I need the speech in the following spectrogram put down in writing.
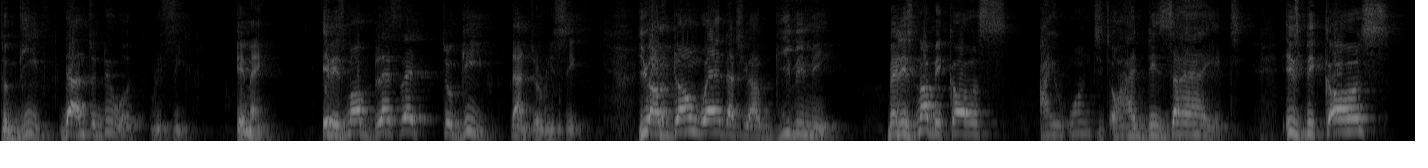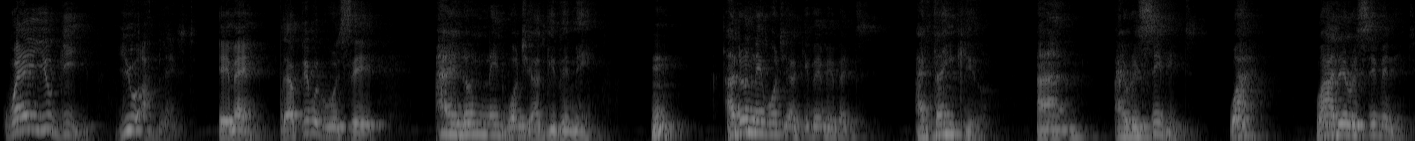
To give than to do what? Receive. Amen. It is more blessed to give than to receive. You have done well that you have given me. But it's not because I want it or I desire it. It's because when you give, you are blessed. Amen. There are people who will say, I don't need what you are giving me. Hmm? I don't need what you are giving me, but I thank you and I receive it. Why? Why are they receiving it?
